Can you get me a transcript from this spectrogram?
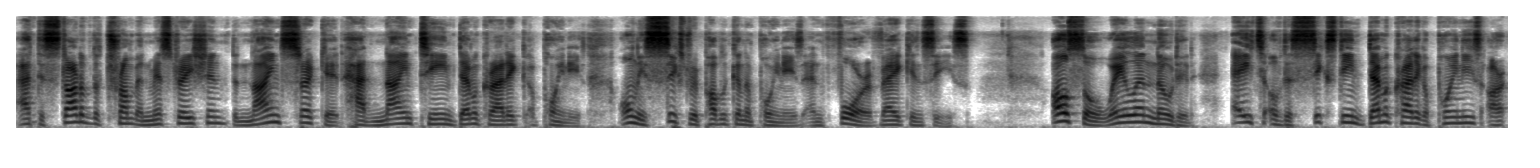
at the start of the Trump administration, the Ninth Circuit had 19 Democratic appointees, only 6 Republican appointees, and 4 vacancies. Also, Whelan noted 8 of the 16 Democratic appointees are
